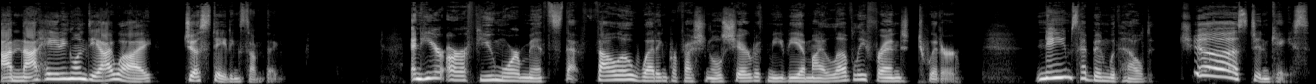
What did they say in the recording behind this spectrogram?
I'm not hating on DIY, just stating something. And here are a few more myths that fellow wedding professionals shared with me via my lovely friend Twitter. Names have been withheld just in case.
